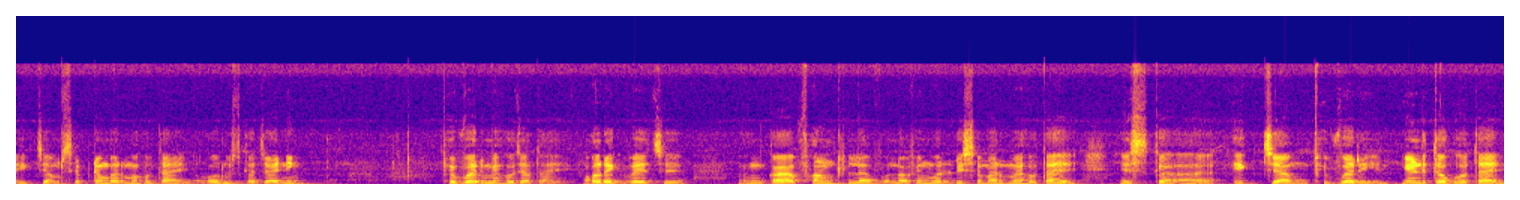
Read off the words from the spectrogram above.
एग्ज़ाम सितंबर में होता है और उसका ज्वाइनिंग फरवरी में हो जाता है। और एक बैच उनका फॉर्म फिलअप नवंबर, दिसंबर में होता है। इसका एग्ज़ाम फरवरी एंड तक होता है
